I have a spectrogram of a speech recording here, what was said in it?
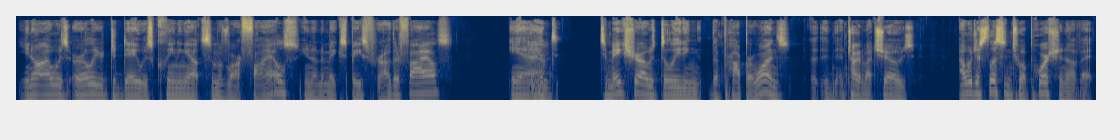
You know, I was earlier today was cleaning out some of our files, you know, to make space for other files. And to make sure I was deleting the proper ones, uh, I'm talking about shows, I would just listen to a portion of it.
